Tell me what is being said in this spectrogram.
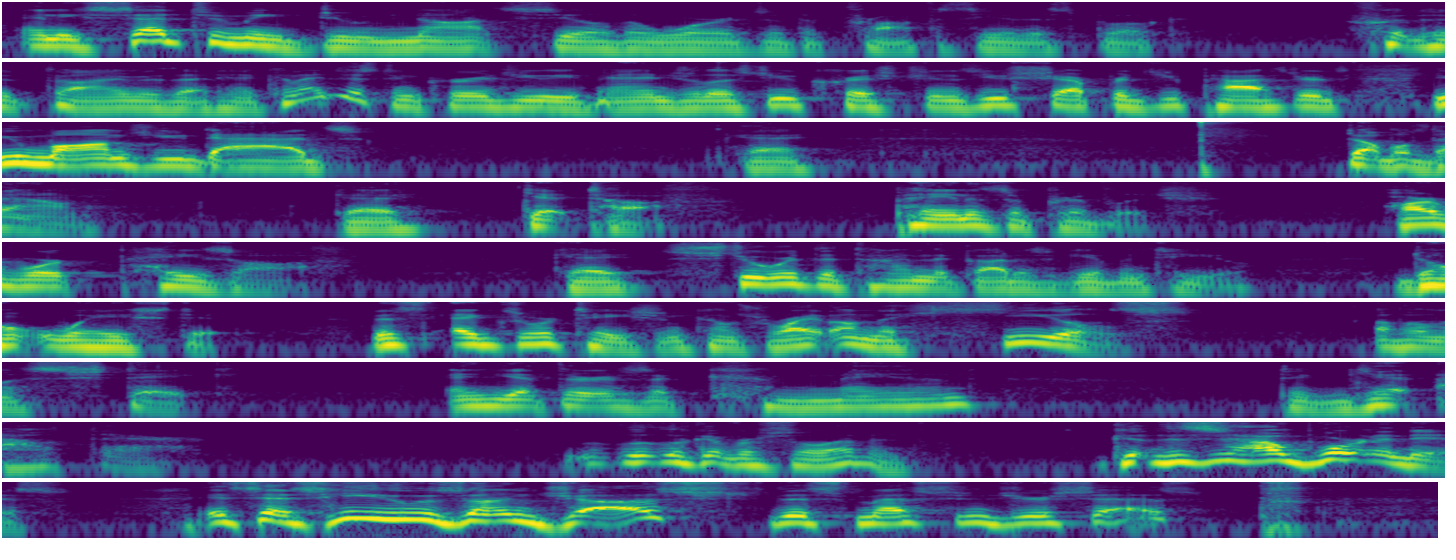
And he said to me, Do not seal the words of the prophecy of this book, for the time is at hand. Can I just encourage you, evangelists, you Christians, you shepherds, you pastors, you moms, you dads, okay? Double down, okay? Get tough. Pain is a privilege. Hard work pays off, okay? Steward the time that God has given to you. Don't waste it. This exhortation comes right on the heels of a mistake, and yet there is a command to get out there. Look at verse 11. This is how important it is. It says, He who is unjust, this messenger says,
